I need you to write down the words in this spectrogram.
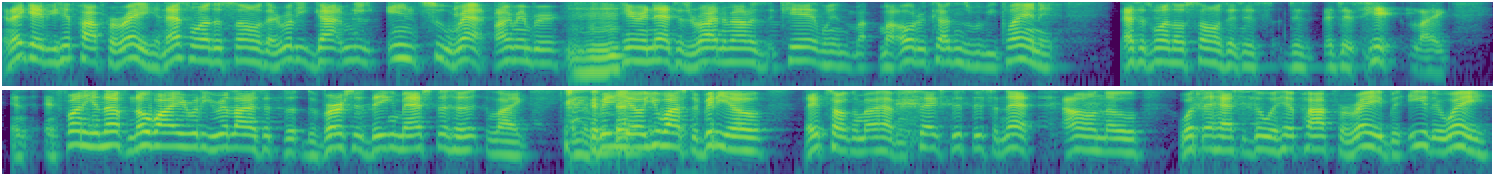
and they gave you Hip Hop Parade, and that's one of the songs that really got me into rap. I remember mm-hmm. hearing that just riding around as a kid when my, my older cousins would be playing it. That's just one of those songs that just just that just hit like. And, and funny enough, nobody really realized that the, the verses didn't match the hook. Like in the video, you watch the video, they talking about having sex, this, this, and that. I don't know what that has to do with hip hop parade, but either way,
